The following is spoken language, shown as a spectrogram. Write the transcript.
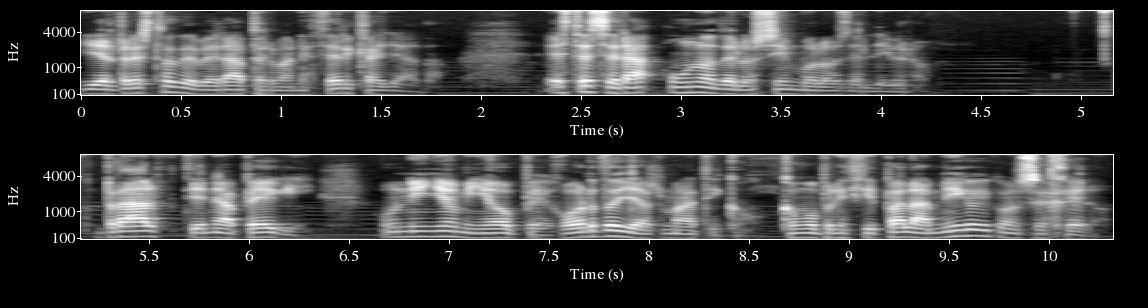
y el resto deberá permanecer callado. Este será uno de los símbolos del libro. Ralph tiene a Peggy, un niño miope, gordo y asmático, como principal amigo y consejero.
